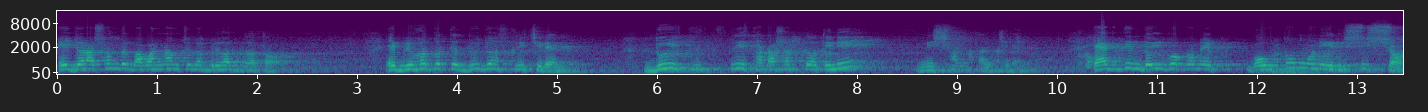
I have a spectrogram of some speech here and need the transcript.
এই জরাসন্ধের বাবার নাম ছিল বৃহদ্রত এই বৃহদ্রতের দুইজন স্ত্রী ছিলেন। দুই স্ত্রী থাকা সত্ত্বেও তিনি নিঃসন্তান ছিলেন। একদিন দৈবক্রমে গৌতম মুনির শিষ্য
